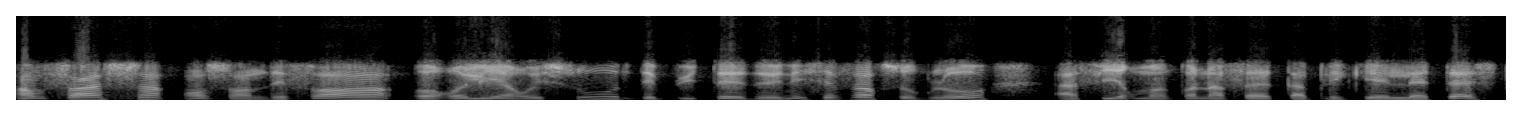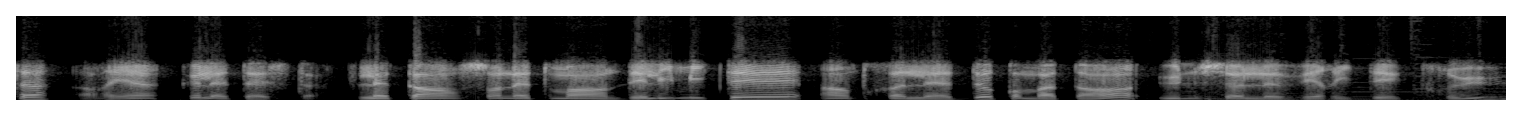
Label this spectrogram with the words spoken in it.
En face, on s'en défend. Aurélien Russou, député de Nicéphore Soglo, affirme qu'on n'a fait qu'appliquer les tests, rien que les tests. Les camps sont nettement délimités entre les deux combattants. Une seule vérité crue,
